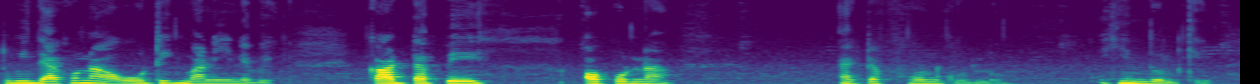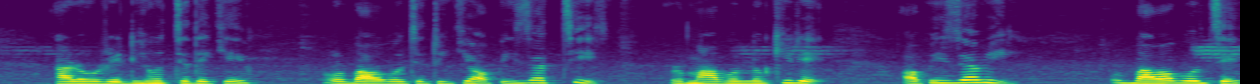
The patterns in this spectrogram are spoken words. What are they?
তুমি দেখো না, ও ঠিক মানিয়ে নেবে। কার্ডটা পেয়ে অপর্ণা একটা ফোন করল হিন্দোলকে। আর ও রেডি হচ্ছে দেখে। ওর বাবা বলছে, তুই কি অফিস যাচ্ছিস? ওর মা বলল, কি রে অফিস যাবি? ওর বাবা বলছে,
